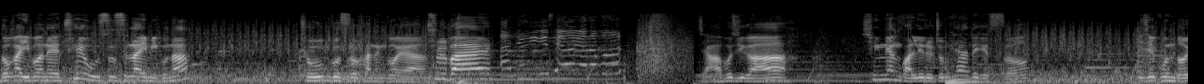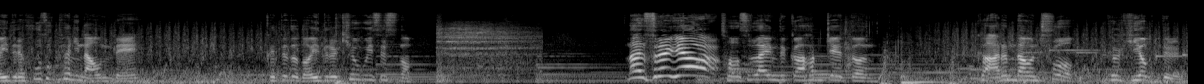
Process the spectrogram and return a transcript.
너가 이번에 최우수 슬라임이구나? 좋은 곳으로 가는 거야 출발 안녕히 계세요, 여러분. 이제 아버지가 식량 관리를 좀 해야 되겠어 이제 곧 너희들의 후속편이 나온대 그때도 너희들을 키우고 있을 순 없... 난 쓰레기야! 저 슬라임들과 함께했던 그 아름다운 추억 그 기억들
